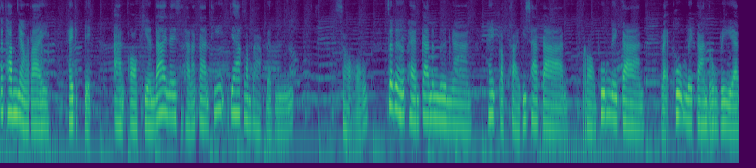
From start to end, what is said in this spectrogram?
จะทำอย่างไรให้เด็ก อ่านออกเขียนได้ในสถานการณ์ที่ยากลำบากแบบนี้ 2. เสนอแผนการดำเนินงานให้กับฝ่ายวิชาการ รองผู้อำนวยการ และผู้อำนวยการโรงเรียน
